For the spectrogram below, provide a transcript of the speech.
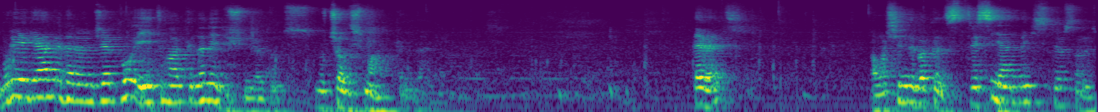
Buraya gelmeden önce bu eğitim hakkında ne düşünüyordunuz? Bu çalışma hakkında. Evet. Ama şimdi bakın stresi yenmek istiyorsanız,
